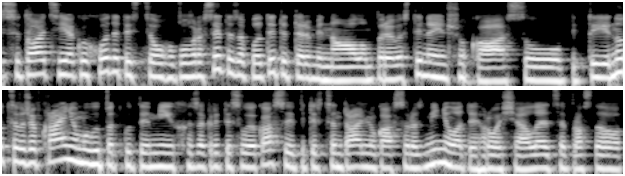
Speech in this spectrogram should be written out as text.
ситуації, як виходити з цього, попросити заплатити терміналом, перевести на іншу касу, піти. Ну це вже в крайньому випадку ти міг закрити свою касу і піти в центральну касу розмінювати гроші, але це просто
